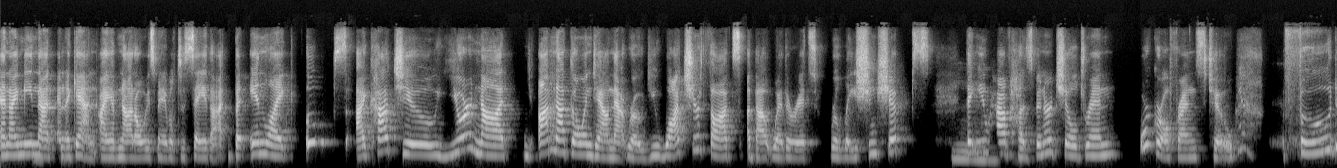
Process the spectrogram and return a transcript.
And I mean mm. that, and again, I have not always been able to say that, but in like, oops, I caught you. You're not, I'm not going down that road. You watch your thoughts about whether it's relationships mm. that you mm. have husband or children or girlfriends too yeah. food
